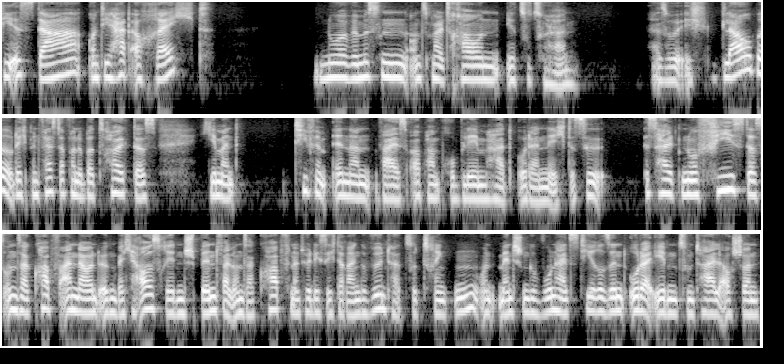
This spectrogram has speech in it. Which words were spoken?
die ist da und die hat auch recht. Nur wir müssen uns mal trauen, ihr zuzuhören. Also ich glaube oder ich bin fest davon überzeugt, dass jemand tief im Innern weiß, ob er ein Problem hat oder nicht. Das ist halt nur fies, dass unser Kopf andauernd irgendwelche Ausreden spinnt, weil unser Kopf natürlich sich daran gewöhnt hat zu trinken und Menschen Gewohnheitstiere sind oder eben zum Teil auch schon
